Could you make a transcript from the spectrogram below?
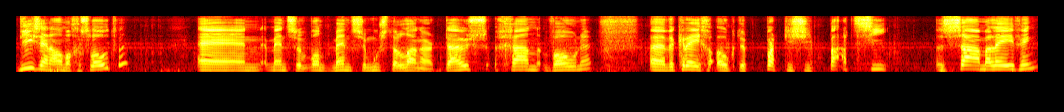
die zijn allemaal gesloten. En mensen, want mensen moesten langer thuis gaan wonen. We kregen ook de participatiesamenleving.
